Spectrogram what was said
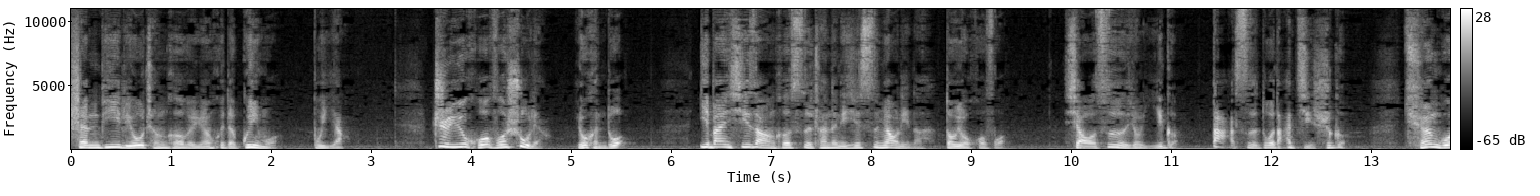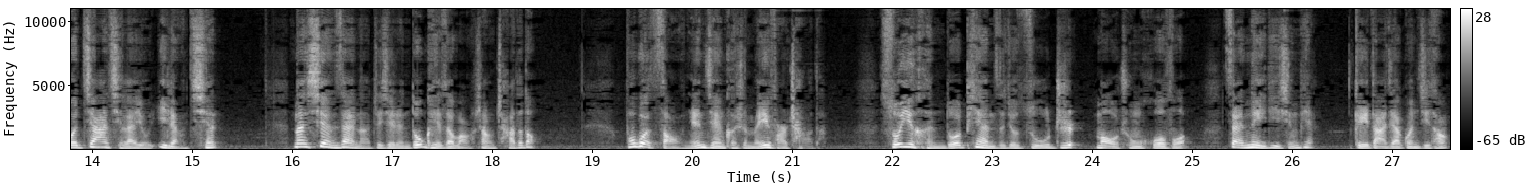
审批流程和委员会的规模不一样。至于活佛数量有很多，一般西藏和四川的那些寺庙里呢都有活佛，小寺有一个，大寺多达几十个，全国加起来有一两千。那现在呢，这些人都可以在网上查得到。不过早年间可是没法查的，所以很多骗子就组织冒充活佛，在内地行骗，给大家灌鸡汤。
